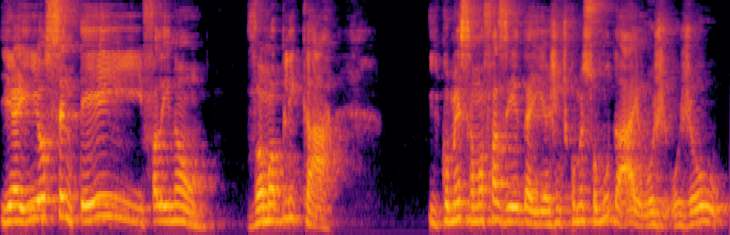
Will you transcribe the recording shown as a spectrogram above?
E aí eu sentei e falei, não, vamos aplicar. E começamos a fazer, daí a gente começou a mudar. Hoje, hoje, eu,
